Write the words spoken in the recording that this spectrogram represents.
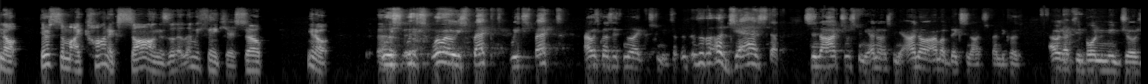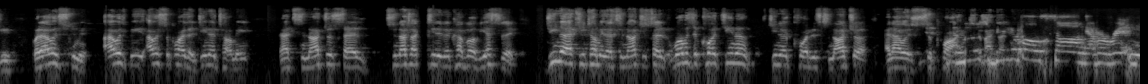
know, there's some iconic songs. Let me think here. So, you know, uh, We, we, we respect, respect. I was gonna say something like, excuse me, there's a lot of jazz stuff. Sinatra, excuse me, I know, excuse me, I know I'm a big Sinatra fan because I was actually born in New Jersey. But I was, excuse me, I was be, I was surprised that Gina told me that Sinatra said Sinatra actually did a cover of yesterday. Gina actually told me that Sinatra said, what was it called, Gina? Gina quoted Sinatra, and I was surprised. The most about that. beautiful song ever written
